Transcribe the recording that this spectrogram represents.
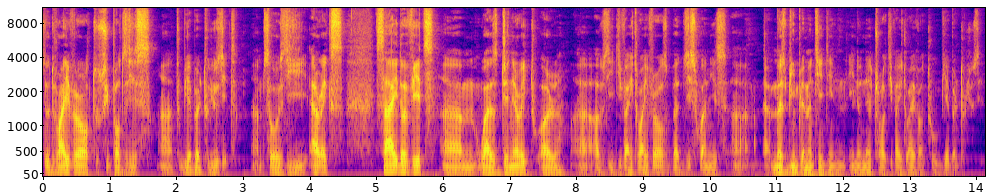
the driver to support this uh, to be able to use it um, so the RX side of it um, was generic to all uh, of the device drivers, but this one is uh, must be implemented in, in a network device driver to be able to use it.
